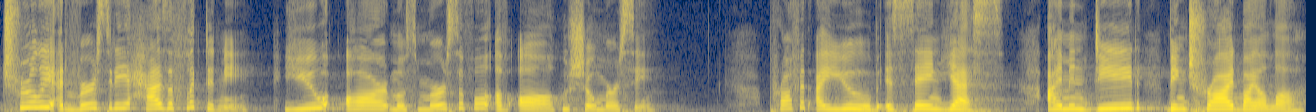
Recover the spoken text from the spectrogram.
Truly adversity has afflicted me. You are most merciful of all who show mercy. Prophet Ayub is saying, Yes, I'm indeed being tried by Allah.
